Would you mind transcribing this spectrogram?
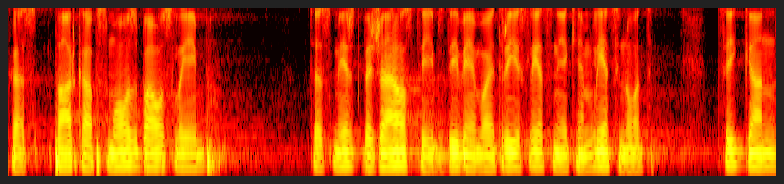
kas pārkāps mūsu bauslību, tas mirst bez žēlstības diviem vai trīs lieciniekiem liecinot, cik gan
